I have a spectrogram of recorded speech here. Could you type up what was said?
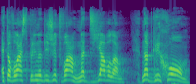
Эта власть принадлежит вам над дьяволом, над грехом,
